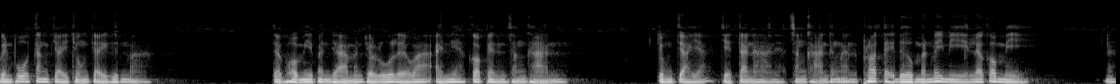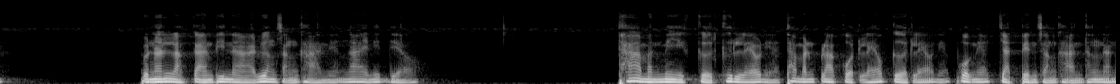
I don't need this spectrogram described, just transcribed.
เป็นผู้ตั้งใจจงใจขึ้นมา แต่พอมีปัญญามันจะรู้เลยว่าไอ้นี่ก็เป็นสังขารจงใจอะเจตนาเนี่ยสังขารทั้งนั้น เพราะแต่เดิมมันไม่มีแล้วก็มีนะเพราะนั้นหลักการพิจารณาเรื่องสังขารเนี่ยง่ายนิดเดียว ถ้ามันมีเกิดขึ้นแล้วเนี่ย ถ้ามันปรากฏแล้วเกิดแล้วเนี่ย พวกนี้จัดเป็นสังขารทั้งนั้น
